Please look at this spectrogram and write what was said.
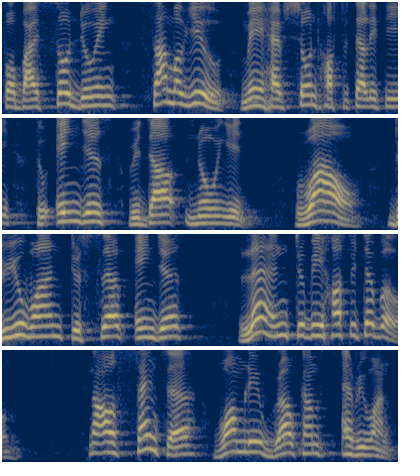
for by so doing, some of you may have shown hospitality to angels without knowing it. Wow! Do you want to serve angels? Learn to be hospitable. Now, our center warmly welcomes everyone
